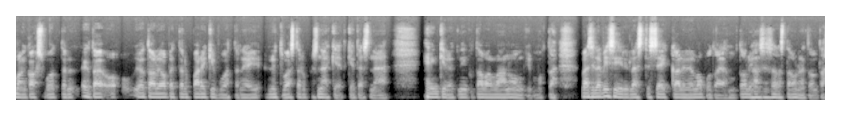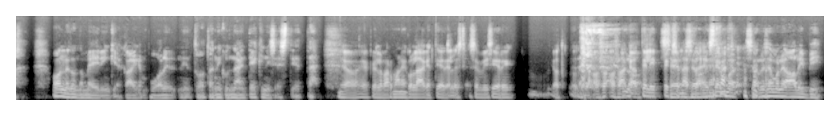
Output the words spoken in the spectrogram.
olin kaksi vuotta, tai jota oli opettanut parikin vuotta, niin ei nyt vasta rupesi näkemään, että ketäs nämä henkilöt niin kuin tavallaan onkin. Mutta mä sillä visiirillä sitten seikkailin ne loput ajat, mutta olihan se sellaista onnetonta, onnetonta meidinkiä kaiken puolin, niin, tuota, niin kuin näin teknisesti. Että... Joo, ja kyllä varmaan niin kuin lääketieteellisesti se visiiri jotka osa, osa no, käytti lippiksenä. Se, se, oli se oli semmoinen alibi,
